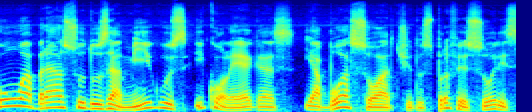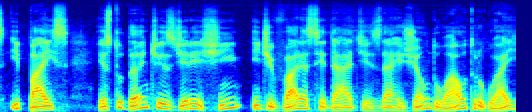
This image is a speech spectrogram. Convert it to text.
Com o abraço dos amigos e colegas e a boa sorte dos professores e pais, estudantes de Erechim e de várias cidades da região do Alto Uruguai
